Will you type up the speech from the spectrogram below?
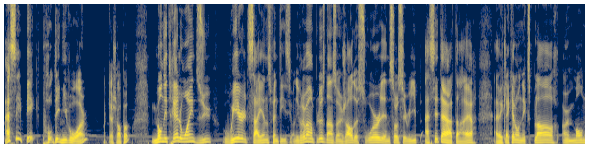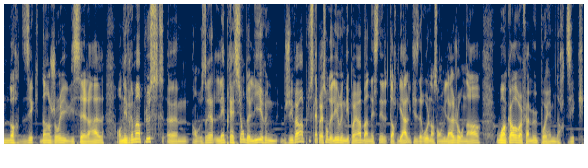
assez épique pour des niveaux 1, on ne cachera pas. Mais on est très loin du weird science fantasy. On est vraiment plus dans un genre de sword and sorcery assez terre à terre, avec laquelle on explore un monde nordique dangereux et viscéral. On est vraiment plus, euh, on vous dirait, l'impression de lire une. J'ai vraiment plus l'impression de lire une des premières bandes dessinées de Torgal qui se déroule dans son village au nord, ou encore un fameux poème nordique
